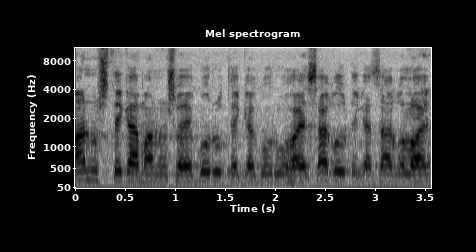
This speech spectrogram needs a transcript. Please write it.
মানুষ থেকে মানুষ হয়, গরু থেকে গরু হয়, ছাগল থেকে ছাগল হয়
